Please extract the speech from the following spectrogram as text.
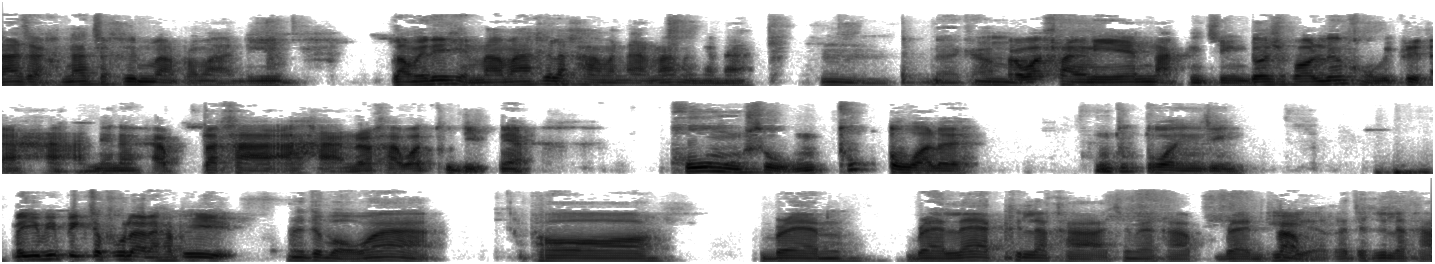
น่าจะน่าจะขึ้นมาประมาณนี้ เราไม่ได้เห็นมาม่าขึ้นราคามานานมากเหมือนกันนะอืมนะครับแต่ว่าครั้งนี้หนักจริงๆ โดยเฉพาะเรื่องของวิกฤตอาหารเนี่ยนะครับ ราคาอาหารราคาวัตถุดิบเนี่ย พุ่งสูงทุกตัวเลย พุ่งทุกตัวจริงๆไม่ยี่พี่ปิ๊กจะพูดอะไรนะครับพี่น่าจะบอกว่าพอแบรนด์แบรนด์แรกขึ้นราคาใช่ไหมครับแบรนด์ที่เหลือก็จะขึ้นราคา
